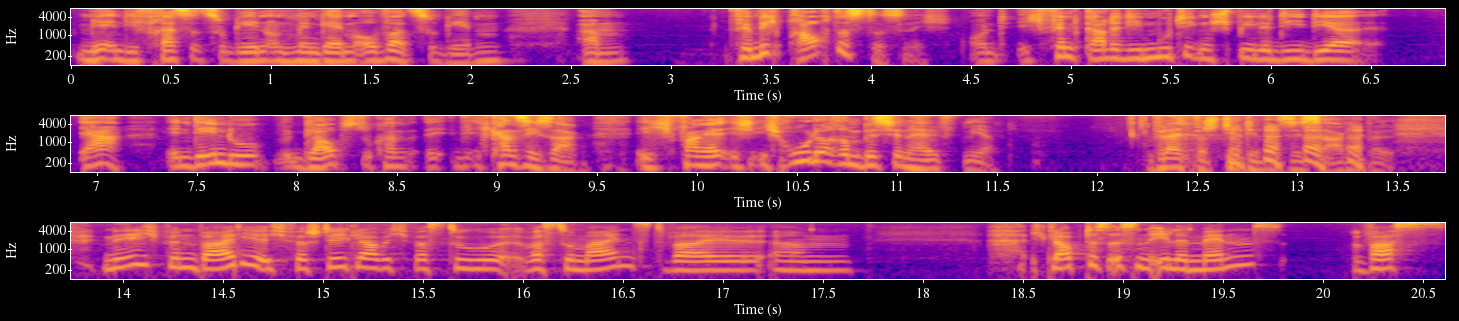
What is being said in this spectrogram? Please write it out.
mir in die Fresse zu gehen und mir ein Game Over zu geben. Ähm, für mich braucht es das nicht. Und ich finde gerade die mutigen Spiele, die dir, ja, in denen du glaubst, du kannst, ich kann es nicht sagen. Ich fange, ich, ich rudere ein bisschen, helft mir. Vielleicht versteht ihr, was ich sagen will. nee, ich bin bei dir. Ich verstehe, glaube ich, was du, was du meinst, weil ähm, ich glaube, das ist ein Element, was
